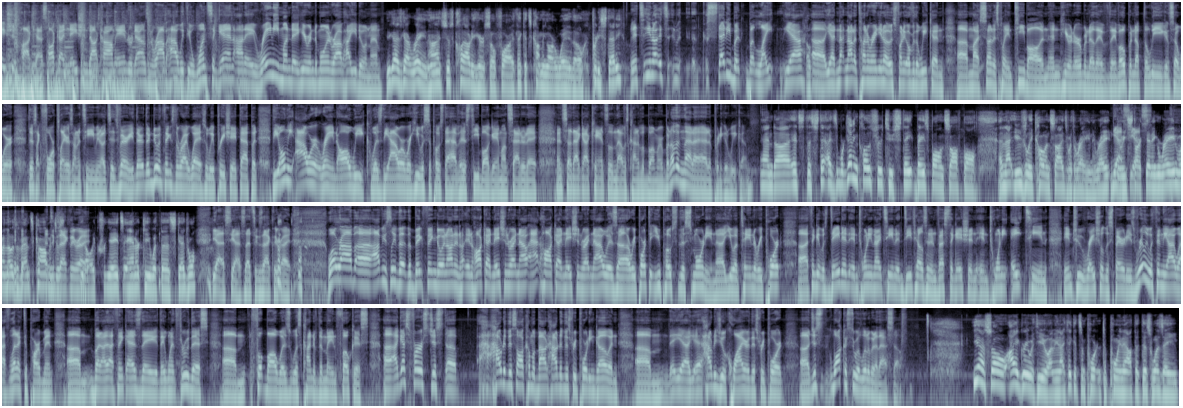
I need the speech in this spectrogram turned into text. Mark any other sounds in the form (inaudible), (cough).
Nation podcast, HawkeyeNation.com. Andrew Downs and Rob Howe with you once again on a rainy Monday here in Des Moines. Rob, how you doing, man? You guys got rain, huh? It's just cloudy here so far. I think it's coming our way though. Pretty steady. It's you know it's steady but but light. Yeah, okay. uh, yeah. Not not a ton of rain. You know, it was funny over the weekend. Uh, my son is playing t-ball, and, and here in Urbandale they've they've opened up the league, and so we're there's like four players on a team. You know, it's it's very they're they're doing things the right way, so we appreciate that. But the only hour it rained all week was the hour where he was supposed to have his t-ball game on Saturday, and so that got canceled, and that was kind of a bummer. But other than that, I had a pretty good weekend. And uh, it's the sta- we're getting closer to state baseball and softball, and that usually coincides with rain, right? Yes, we start yes. getting rain when those events (laughs) come. that's and exactly just, right. You know, it creates anarchy with the schedule. yes, yes, that's exactly right. well, Rob, uh, obviously the the big thing going on in, in Hawkeye Nation right now, at Hawkeye Nation right now, is uh, a report that you posted this morning. Uh, you obtained a report, uh, I think it was dated in 2019. It details an investigation in 2018 into racial disparities, really within the Iowa Athletic Department. Um, but I, I, think as they, they went through this, um, football was, was kind of the main focus. Uh, I guess first, just uh, how did this all come about? How did this reporting go? And um, yeah, how did you acquire this report? Uh, just walk us through a little bit of that stuff. Yeah, so I agree with you. I mean, I think it's important to point out that this was a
